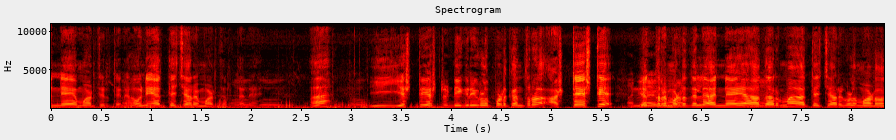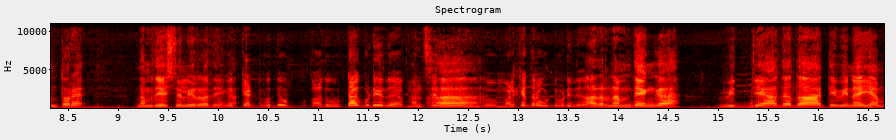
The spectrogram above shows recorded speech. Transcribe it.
ಅನ್ಯಾಯ ಮಾಡ್ತಿರ್ತಾನೆ. ಅವನೇ ಅತ್ಯಾಚಾರ ಮಾಡ್ತಿರ್ತಾನೆ. ಹಾಂ ಈ ಎಷ್ಟು ಎಷ್ಟು ಡಿಗ್ರಿಗಳು ಪಡ್ಕೊಂತಾರೋ ಅಷ್ಟೇ ಅಷ್ಟೇ ಎತ್ತರ ಮಟ್ಟದಲ್ಲಿ ಅನ್ಯಾಯ ಅಧರ್ಮ ಅತ್ಯಾಚಾರಗಳು ಮಾಡುವಂಥವ್ರೆ ನಮ್ಮ ದೇಶದಲ್ಲಿ ಇರೋದು ಈಗ. ಕೆಟ್ಟ ಬುದ್ಧಿ ಅದು ಹುಟ್ಟಾಕ್ಬಿಟ್ಟಿದೆ ಮನ್ಸಿನ ಮೊಳಕೆ ಥರ ಹುಟ್ಟುಬಿಟ್ಟಿದೆ ಆದ್ರೆ ನಮ್ದು ಹೆಂಗ? ವಿದ್ಯಾ ದದಾತಿ ವಿನಯಂ.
